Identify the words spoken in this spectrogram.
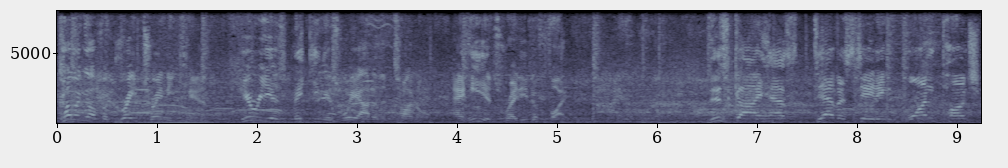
coming off a great training camp, here he is making his way out of the tunnel, and he is ready to fight. This guy has devastating one-punch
